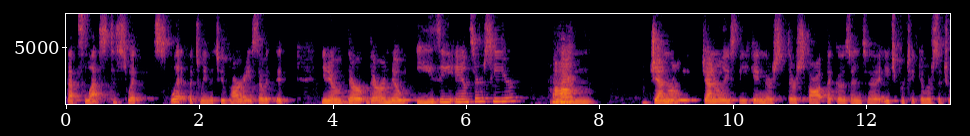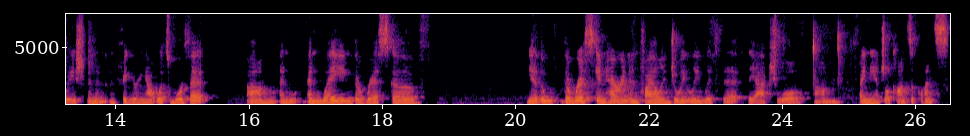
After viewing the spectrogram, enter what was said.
that's less to split split between the two parties. So it, it you know, there there are no easy answers here. Mhm. Um, generally, generally speaking, there's there's thought that goes into each particular situation and, and figuring out what's worth it, um, and and weighing the risk of you know the the risk inherent in filing jointly with the the actual um, financial consequence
